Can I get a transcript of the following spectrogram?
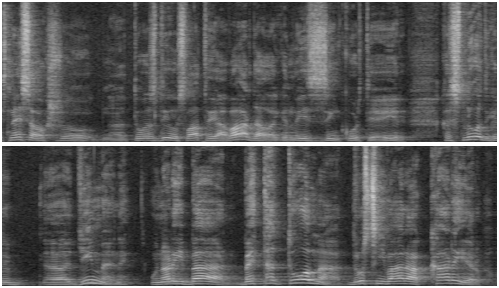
es nesaukšu uh, tos divus Latvijā vārdā, lai gan visi zina, kur tie ir, kas ļoti grib uh, ģimeni un arī bērnu, bet tad tomēr drusciņi vairāk karjeru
